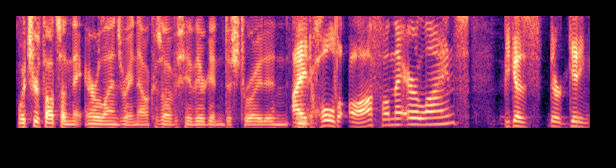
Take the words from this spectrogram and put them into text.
What's your thoughts on the airlines right now? Because obviously they're getting destroyed, and, and I'd hold off on the airlines because they're getting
